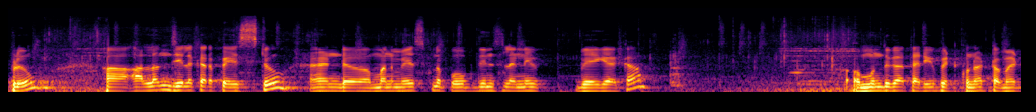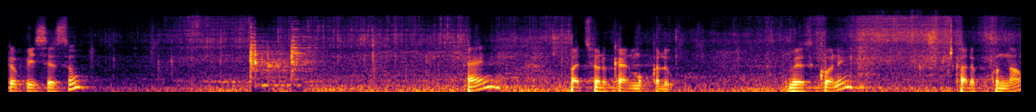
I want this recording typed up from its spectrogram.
ఇప్పుడు అల్లం జీలకర్ర పేస్ట్ అండ్ మనం వేసుకున్న పోపు దినుసులన్నీ వేగాక ముందుగా తరిగి పెట్టుకున్న టొమాటో పీసెస్ అండ్ పచ్చిమిరపకాయల ముక్కలు వేసుకొని కలుపుకుందాం.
